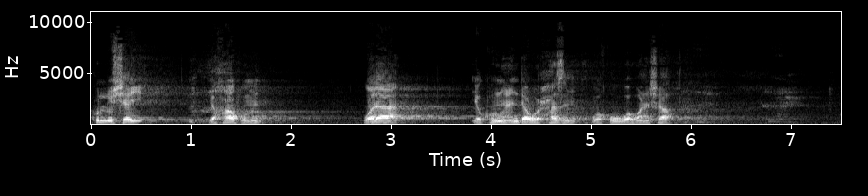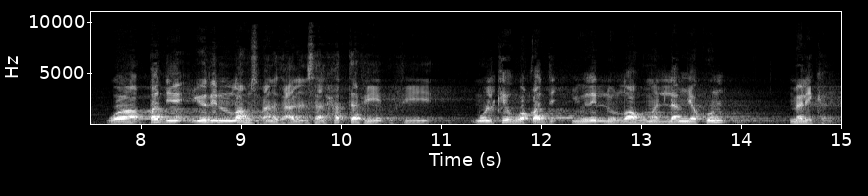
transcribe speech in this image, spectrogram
كل شيء يخاف منه. ولا يكون عنده حزم وقوة ونشاط. وقد يذل الله سبحانه وتعالى الإنسان حتى في في ملكه وقد يذل الله من لم يكن ملكا.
